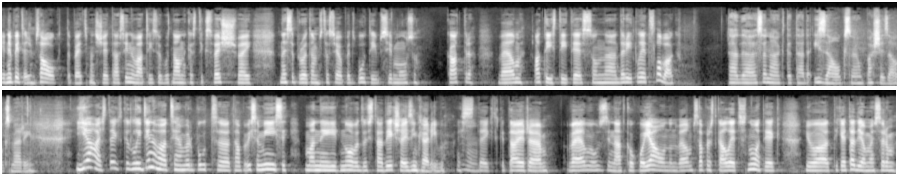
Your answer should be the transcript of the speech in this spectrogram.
ir nepieciešams augt. Tāpēc man šķiet, tās inovācijas varbūt nav nekas tik svešs vai nesaprotams. Tas jau pēc būtības ir mūsu katra vēlme attīstīties un darīt lietas labāk. Tāda sanāk tā tāda izaugsme un pašizaugsme arī. Jā, es teiktu, ka līdz inovācijām varbūt tā pavisam īsi man ir novedusi tāda iekšēja zinkārība. Es mm. teiktu, ka tā ir vēlme uzzināt kaut ko jaunu un vēlme saprast, kā lietas notiek. Jo tikai tad jau mēs varam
